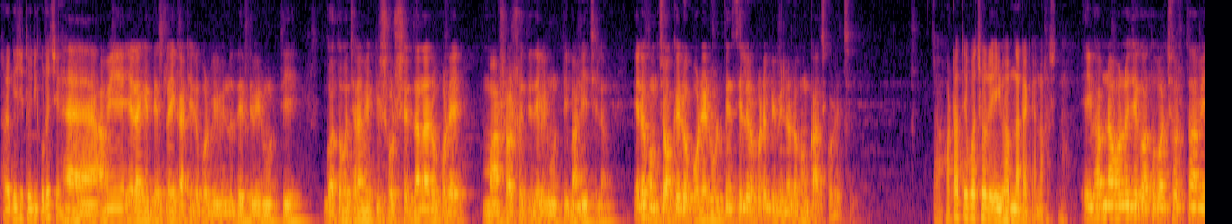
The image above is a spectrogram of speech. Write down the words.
আরও কিছু তৈরি করেছেন? হ্যাঁ আমি এর আগে দেশলাই কাঠির ওপর বিভিন্ন দেবদেবীর মূর্তি গত বছর আমি একটি সর্ষের দানার ওপরে মা সরস্বতী দেবীর মূর্তি বানিয়েছিলাম। এরকম চকের ওপরে রুল পেন্সিলের ওপরে বিভিন্ন রকম কাজ করেছি। হঠাৎ এবছর এই ভাবনাটা কেন আসলো? এই ভাবনা হলো যে গত বছর তো আমি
